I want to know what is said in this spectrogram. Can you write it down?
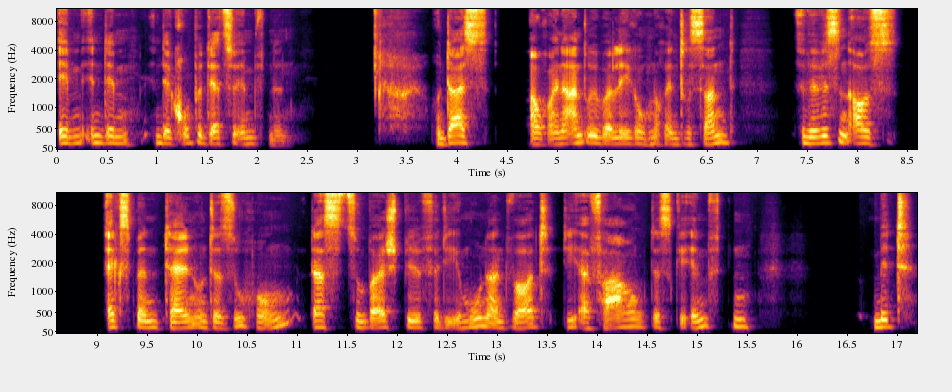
eben in, dem, in der Gruppe der zu Impfenden. Und da ist auch eine andere Überlegung noch interessant. Wir wissen aus experimentellen Untersuchungen, dass zum Beispiel für die Immunantwort die Erfahrung des Geimpften mit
